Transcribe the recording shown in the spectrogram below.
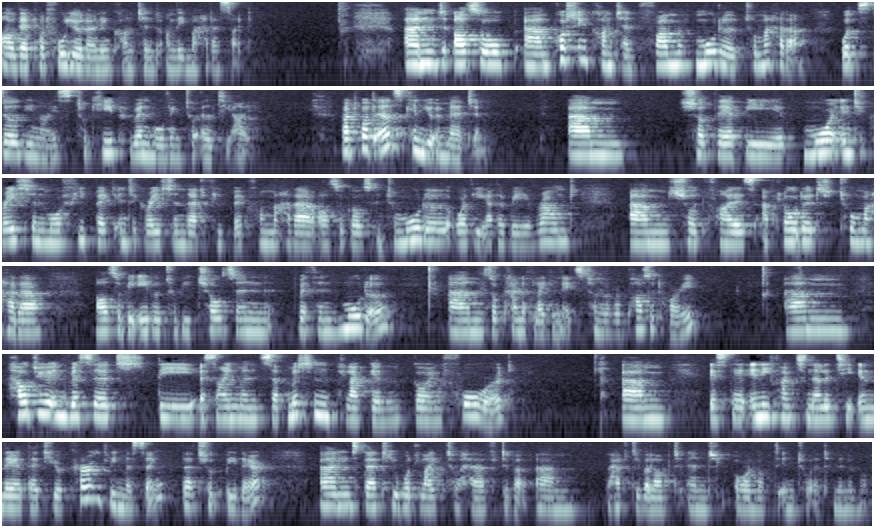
all their portfolio learning content on the Mahara site. And also um, pushing content from Moodle to Mahara would still be nice to keep when moving to LTI. But what else can you imagine? Um, should there be more integration, more feedback integration, that feedback from Mahara also goes into Moodle or the other way around? Um, should files uploaded to Mahara also be able to be chosen within Moodle, um, so kind of like an external repository. Um, how do you envisage the assignment submission plugin going forward? Um, is there any functionality in there that you're currently missing that should be there and that you would like to have, de um, have developed and or looked into at minimum?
